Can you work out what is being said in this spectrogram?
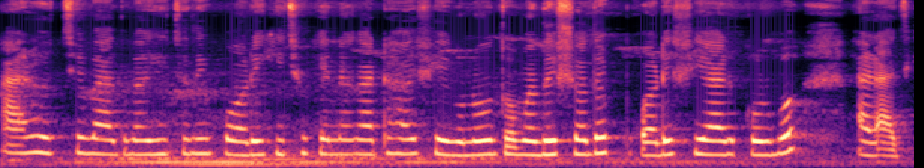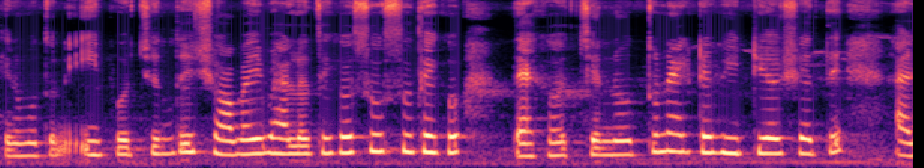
আর হচ্ছে বাদ বাকি যদি পরে কিছু কেনাকাটা হয়, সেগুলোও তোমাদের সাথে পরে শেয়ার করব। আর আজকের মতন এই পর্যন্তই। সবাই ভালো থেকো, সুস্থ থেকো। দেখা হচ্ছে নতুন একটা ভিডিওর সাথে। আর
